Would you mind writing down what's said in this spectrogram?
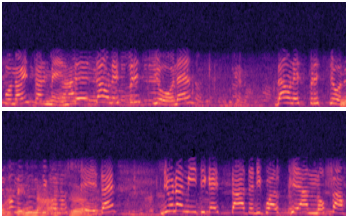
fondamentalmente da un'espressione da un'espressione, Oh, come tutti conoscete, di una mitica estate di qualche anno fa.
